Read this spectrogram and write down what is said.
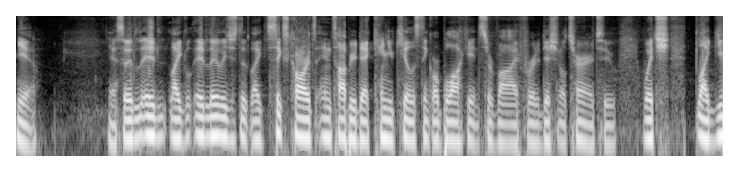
yeah. Yeah, so it, it like it literally just like six cards in top of your deck. Can you kill this thing or block it and survive for an additional turn or two? Which like you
